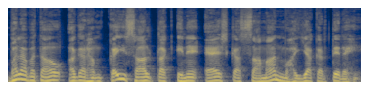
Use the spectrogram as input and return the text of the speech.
भला बताओ अगर हम कई साल तक इन्हें ऐश का सामान मुहैया करते रहें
